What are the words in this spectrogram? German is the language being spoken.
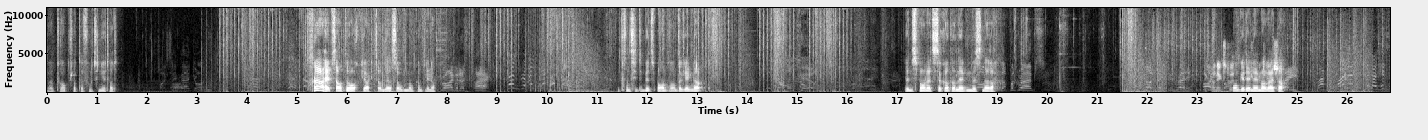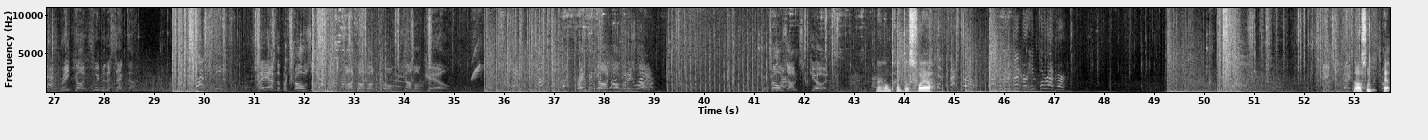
der Dropshot, der funktioniert hat. Ha, hab's Auto hochgejagt und er ist oben am Container. Jetzt sind hinter mir Spawn und der Gegner. Den Spawn hättest du gerade erleben müssen, tun. Und geht den immer weiter. Zone. Guard dog on call. Double kill. Friendly guard dog on his way. Patrol zone secured. Der Hund rennt durchs Feuer. Draußen? Ja.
